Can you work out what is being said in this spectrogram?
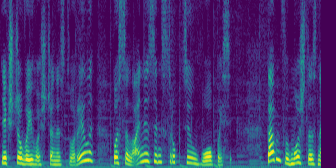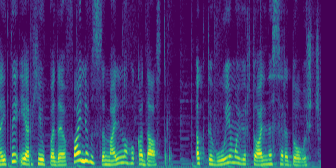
Якщо ви його ще не створили, посилання з інструкцією в описі. Там ви можете знайти і архів PDF-файлів з земельного кадастру. Активуємо віртуальне середовище.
